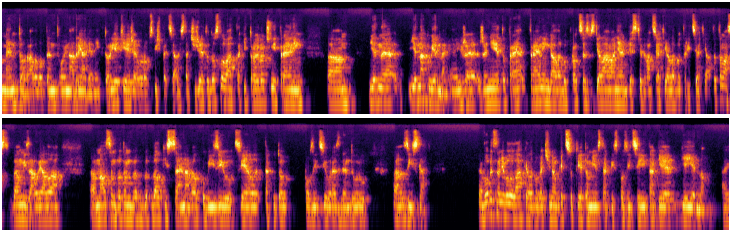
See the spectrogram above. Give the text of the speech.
mentor alebo ten tvoj nadriadený, ktorý je tiež európsky špecialista. Čiže je to doslova taký trojročný tréning, um, jedné, jedna ku jednej. Že, že nie je to tré, tréning alebo proces vzdelávania, kde ste 20 alebo 30. A toto ma veľmi zaujalo a mal som potom veľký sen a veľkú víziu, cieľ takúto pozíciu, rezidentúru získať. Vôbec to nebolo ľahké, lebo väčšinou, keď sú tieto miesta k dispozícii, tak je, je jedno. Aj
